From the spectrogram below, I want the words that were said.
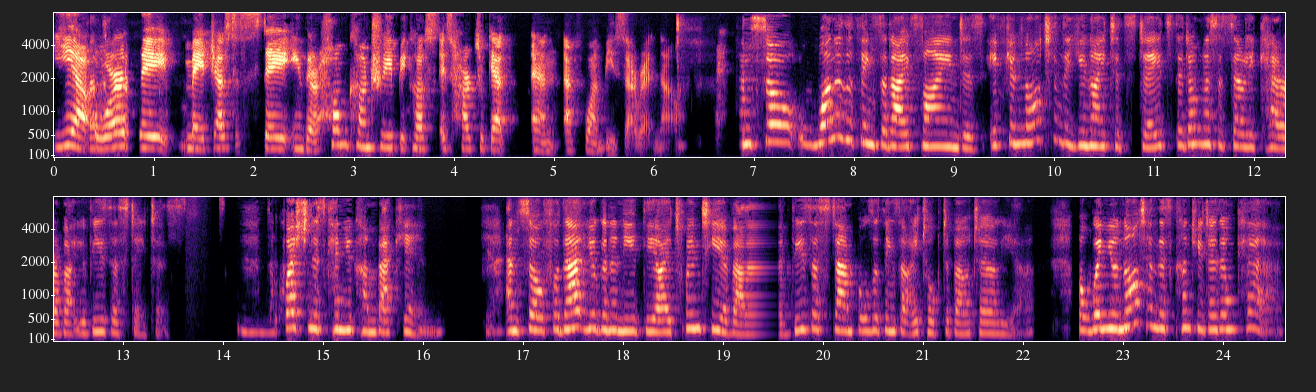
Yeah, That's or they may just stay in their home country because it's hard to get an F1 visa right now. And so, one of the things that I find is if you're not in the United States, they don't necessarily care about your visa status. Mm. The question is, can you come back in? Yeah. And so for that, you're going to need the I-20 a valid visa stamp, all the things that I talked about earlier. But when you're not in this country, they don't care.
